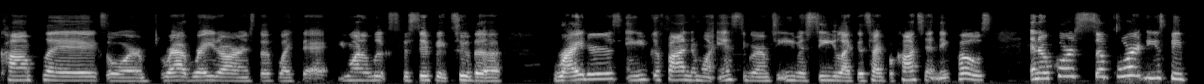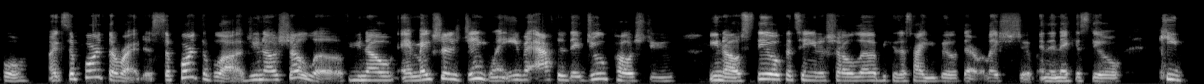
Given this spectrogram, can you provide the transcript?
complex or rap radar and stuff like that. You want to look specific to the writers and you can find them on Instagram to even see like the type of content they post. And of course, support these people. Like support the writers, support the blogs, you know, show love, you know, and make sure it's genuine even after they do post you you know, still continue to show love because that's how you build that relationship. And then they can still keep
